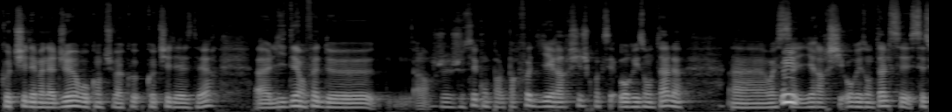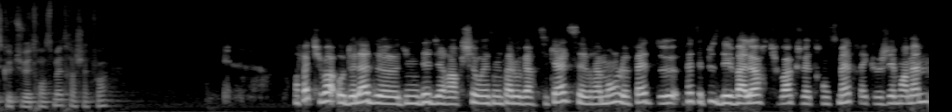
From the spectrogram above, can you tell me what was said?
coacher des managers ou quand tu vas coacher des SDR. Euh, l'idée en fait de... Alors je, sais qu'on parle parfois de hiérarchie, je crois que c'est horizontal. Euh, ouais, c'est hiérarchie horizontale, c'est ce que tu veux transmettre à chaque fois? En fait, tu vois, au-delà d'une idée de hiérarchie horizontale ou verticale, c'est vraiment le fait de. En fait, c'est plus des valeurs, tu vois, que je vais transmettre et que j'ai moi-même,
